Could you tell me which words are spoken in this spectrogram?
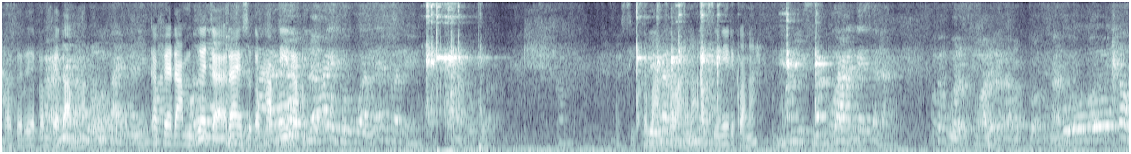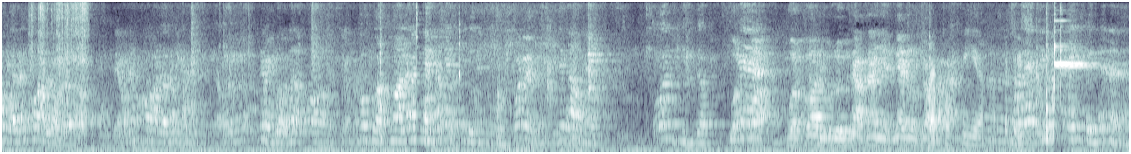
เราจะเรียกกาแฟดำนะกาแฟดำเพื่อจะได้สุขภาพดีนะสีสว่างสว่างนะเอาสีนี้ดีกว่านะก็ปวดในสนามมันก็ปวดคอเลยนะครับปวดนะโอ้ก็ปวดทั้งคอ นะคะเป็นวิสที่มันเองเป็นนั่นน่ะ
